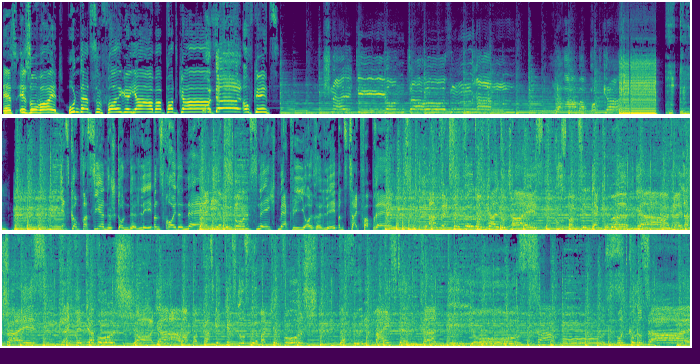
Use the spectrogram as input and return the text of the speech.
Es ist soweit. Hundertste Folge, ja, aber Podcast. 100! Auf geht's. Schnallt die Unterhosen an. Ja, aber Podcast. Jetzt kommt was ihr eine Stunde Lebensfreude nennt. Weil ihr mit uns nicht merkt, wie eure Lebenszeit verbrennt. Abwechselnd wird euch kalt und heiß. Goosebumps in der Kimme. Ja, aber geiler Scheiß. Der Busch. Ja, ja, aber Podcast geht jetzt los für manche Wusch. Doch für die meisten grandios. Famos und kolossal.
